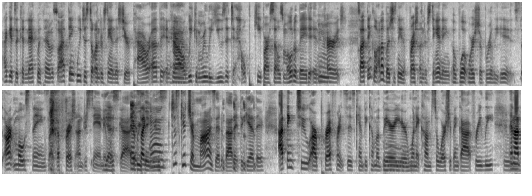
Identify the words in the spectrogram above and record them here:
I get to connect with him. So I think we just don't understand the sheer power of it and how we can really use it to help keep ourselves motivated and mm. encouraged. So I think a lot of us just need a fresh understanding of what worship really is. Aren't most things like a fresh understanding yes, with God? Everything it's like, mm, just get your mindset about it together. I think too, our preferences can become a barrier when it comes to worshiping God freely. And I mm.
